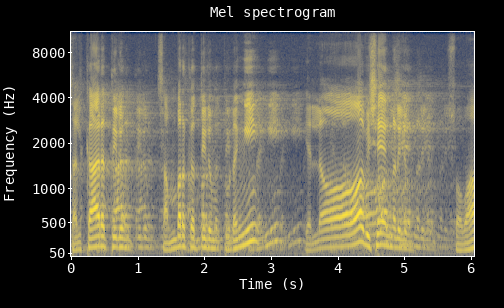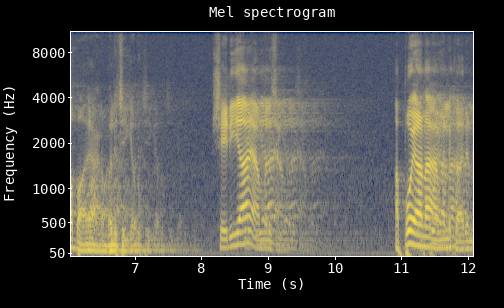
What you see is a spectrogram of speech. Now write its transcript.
സൽക്കാരത്തിലും സമ്പർക്കത്തിലും തുടങ്ങി എല്ലാ വിഷയങ്ങളിലും സ്വഭാവമായ അമൽ ചെയ്യണം. ശരിയായ അമൽ ചെയ്യണം. അപ്പോഴാണ് ആ അമൽ കാര്യം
